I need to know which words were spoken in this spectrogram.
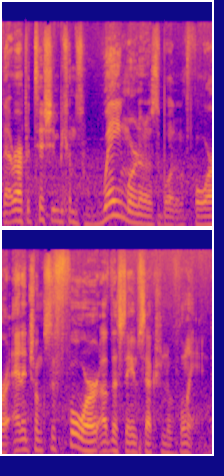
that repetition becomes way more noticeable than before, and in chunks of 4 of the same section of land.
